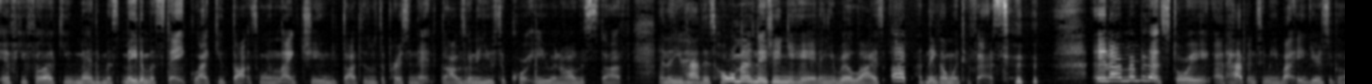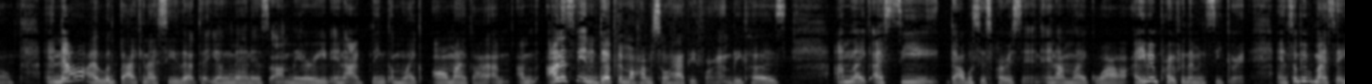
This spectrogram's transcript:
if you feel like you made a, mis- made a mistake, like you thought someone liked you and you thought this was the person that God was going to use to court you and all this stuff. And then you have this whole imagination in your head and you realize, oh, I think I went too fast. and I remember that story had happened to me about eight years ago. And now I look back and I see that that young man is uh, married. And I think, I'm like, oh my God, I'm, I'm honestly in the depth of my heart, I'm so happy for him because I'm like, I see that was his person. And I'm like, wow. I even pray for them in secret. And some people might say,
